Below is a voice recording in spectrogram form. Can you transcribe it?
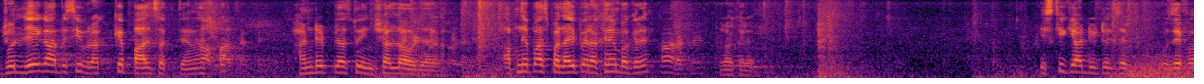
जो लेगा आप इसी रख के पाल सकते हैं ना हाँ पाल सकते हैं। हंड्रेड प्लस तो इनशाला हो जाएगा। अपने पास पलाई पे रख रहे हैं बकरे? हाँ रख रहे हैं। इसकी क्या डिटेल्स है उज़ैफ़ा?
